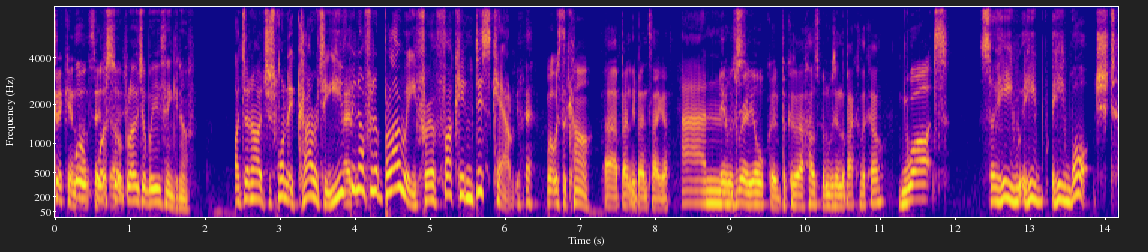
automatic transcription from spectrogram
dick in Well, that what sort of blowjob were you thinking of? I don't know. I just wanted clarity. You've been offered a blowy for a fucking discount, What was the car? Uh, Bentley Bentayga. and It was really awkward because her husband was in the back of the car. What? So he he he watched.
